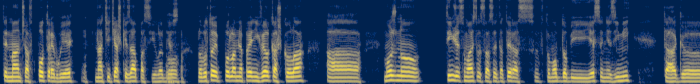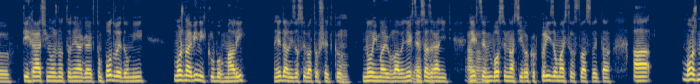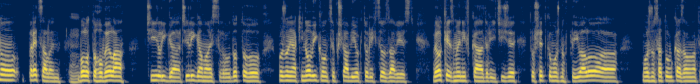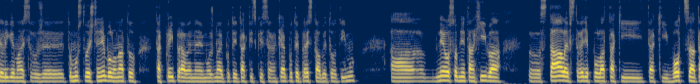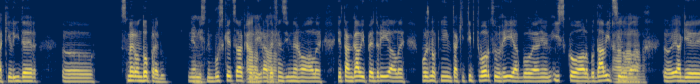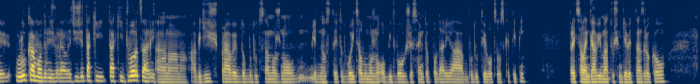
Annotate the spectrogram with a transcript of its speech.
ten manšaft potrebuje na tie ťažké zápasy, lebo, lebo to je podľa mňa pre nich veľká škola a možno tým, že sú majstrovstvá sveta teraz v tom období jesene, zimy, tak e, tí hráči možno to nejak aj v tom podvedomí, možno aj v iných kluboch mali, nedali zo seba to všetko. Mm mnohí majú v hlave, nechcem Jasne. sa zraniť, nechcem v 18 rokoch prísť o majstrovstva sveta. A možno predsa len mm. bolo toho veľa, či Liga, či Liga majstrov, do toho možno nejaký nový koncept Xavi, o ktorý chcel zaviesť, veľké zmeny v kádri, čiže to všetko možno vplývalo a možno sa to ukázalo na tej Lige majstrov, že to mužstvo ešte nebolo na to tak pripravené, možno aj po tej taktickej stránke, aj po tej prestavbe toho týmu a mne osobne tam chýba e, stále v strede pola taký, taký vodca, taký líder e, smerom dopredu. Nemyslím Buskeca, ktorý áno, hrá áno. defenzívneho, ale je tam Gavi Pedri, ale možno k ním taký typ tvorcu hry, ak bol, ja neviem, Isko alebo David Silva. Áno, áno E, jak je Luka Modrič v reále, čiže taký, taký tvorca hry. Áno, áno. A vidíš práve do budúcna možno jedného z tejto dvojice, alebo možno obidvoch, že sa im to podarí a budú tie vodcovské typy? Predsa len Gavi má tuším 19 rokov.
